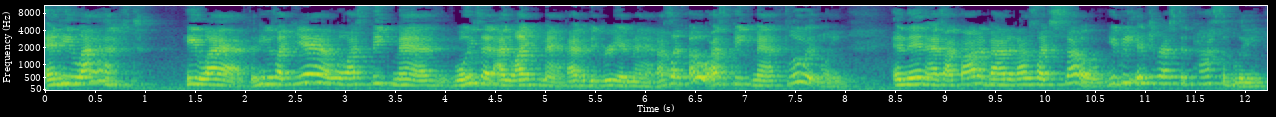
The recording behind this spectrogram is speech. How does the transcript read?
and he laughed. He laughed and he was like, Yeah, well, I speak math. Well, he said, I like math. I have a degree in math. I was like, Oh, I speak math fluently. And then as I thought about it, I was like, So, you'd be interested possibly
